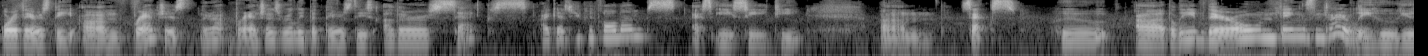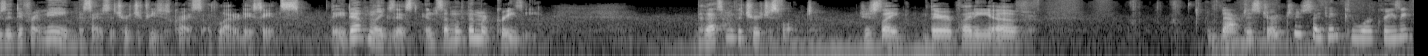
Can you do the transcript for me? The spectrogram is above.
Or there's the um branches. They're not branches really, but there's these other sects, I guess you could call them S E C T, um, sects who uh, believe their own things entirely, who use a different name besides the Church of Jesus Christ of Latter Day Saints. They definitely exist, and some of them are crazy. But that's not the church's fault. Just like there are plenty of Baptist churches, I think, who are crazy.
